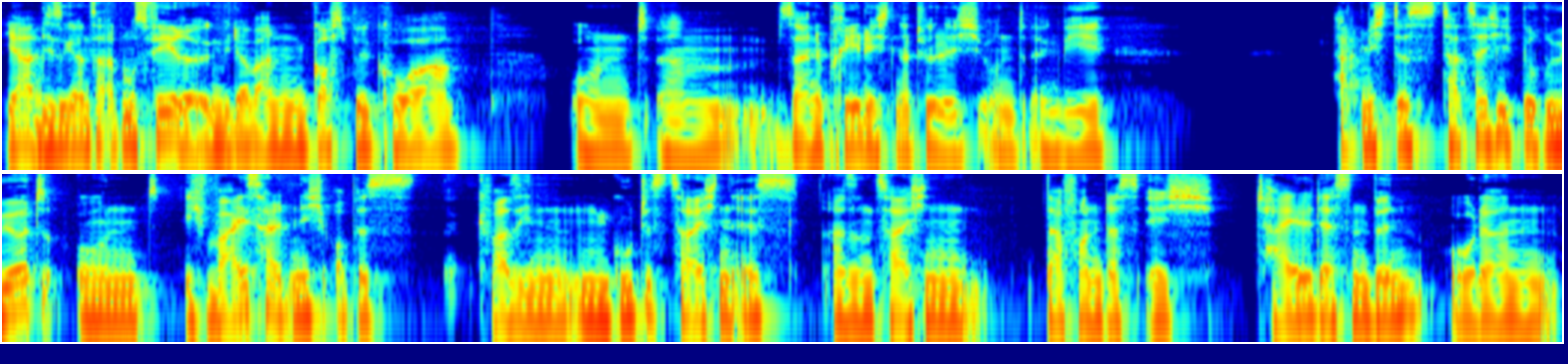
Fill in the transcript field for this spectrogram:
Ja, diese ganze Atmosphäre irgendwie, da war ein Gospelchor und ähm, seine Predigt natürlich und irgendwie hat mich das tatsächlich berührt und ich weiß halt nicht, ob es quasi ein, ein gutes Zeichen ist, also ein Zeichen davon, dass ich Teil dessen bin oder ein,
